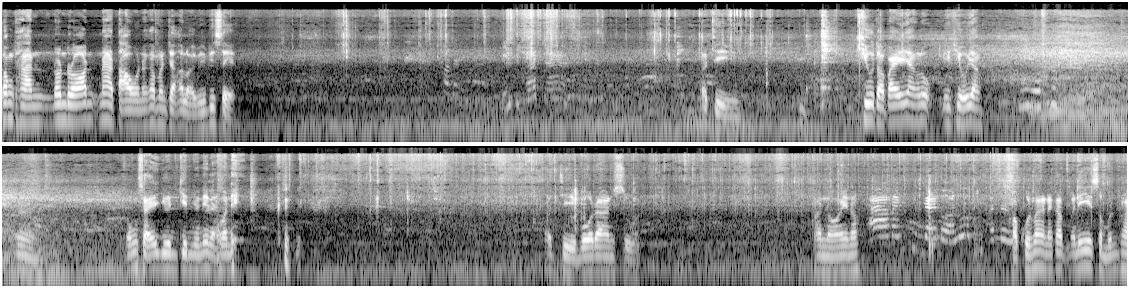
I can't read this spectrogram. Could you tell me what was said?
ต้องทานร้อนๆหน้าเตานะครับ มันจะอร่อยเป็นพิเศษ ยี่สิบบาทจ้ะข้าวจี่คิวต่อไปยังลูก มีคิวยังนี่ดูค่ะเออสงสัยยืนกินอยู่นี่แหละวันนี้ข้าวจี่โบราณสูตรป้าน้อยเนาะเอาไปคุณยายหมอลูกอันหนึ่งขอบคุณมากนะครับ วันนี้สมุนไพร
